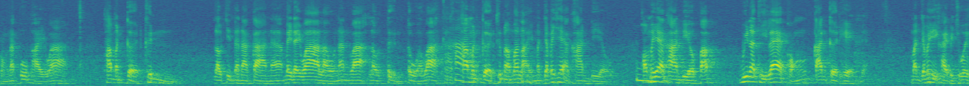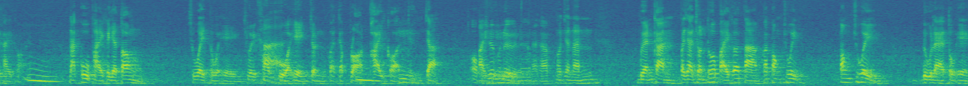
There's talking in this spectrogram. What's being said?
ของนักกู้ภัยว่า ถ้ามันเกิดขึ้น เราจินตนาการนะ ไม่ได้ว่าเรานั่นว่าเราตื่นตัวว่าครับค่ะถ้ามันเกิดขึ้นมาเมื่อไหร่มันจะไม่ใช่อาคารเดียวอืมพอไม่ใช่อาคารเดียวปั๊บ วินาทีแรกของการเกิดเหตุเนี่ย มันจะไม่มีใครไปช่วยใครก่อน อืม นักกู้ภัยก็จะต้องช่วยตัวเอง ช่วยครอบค่ะครัวเองจนกว่าจะปลอดภัยก่อนอืม ถึงจะออกไปช่วยคนอื่นนะครับ นะครับ เพราะฉะนั้นเหมือนกันประชาชนทั่วไปก็ตามก็ต้องช่วยต้องช่วย ดูแลตัวเอง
